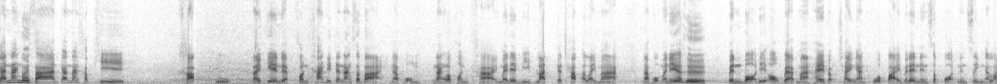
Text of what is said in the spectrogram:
การนั่งโดยสารการนั่งขับขี่ขับอยู่ในเกณฑ์แบบค่อนข้างที่จะนั่งสบายนะผมนั่งแล้วผ่อนคลายไม่ได้บีบรัดกระชับอะไรมากนะผมอันนี้ก็คือ เป็นเบาะที่ออกแบบมาให้แบบใช้งานทั่วไป ไม่ได้เน้นสปอร์ตเน้นซิ่งอะไร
